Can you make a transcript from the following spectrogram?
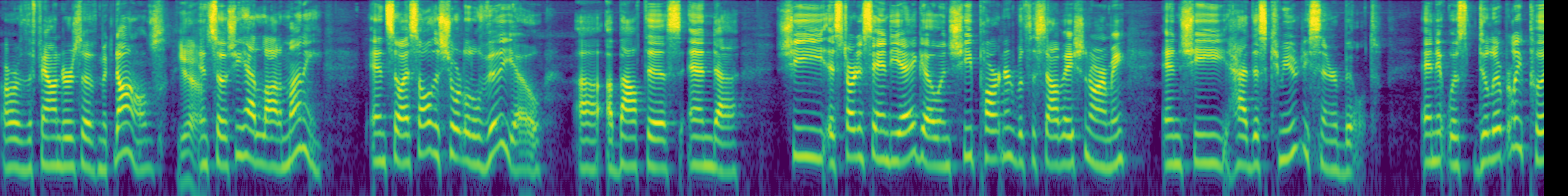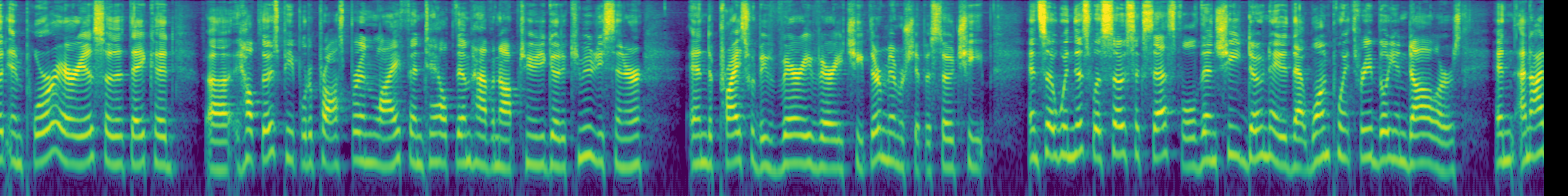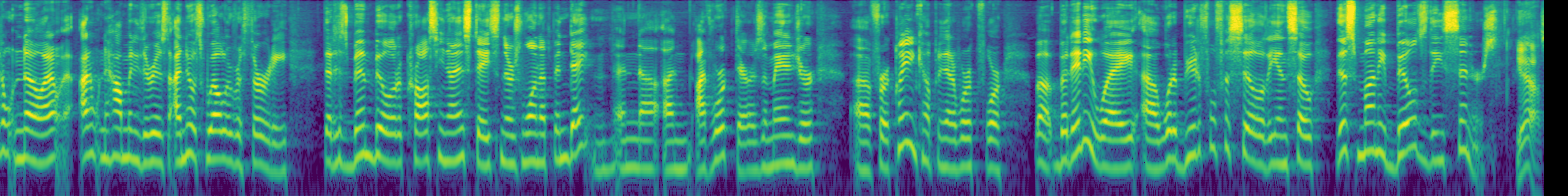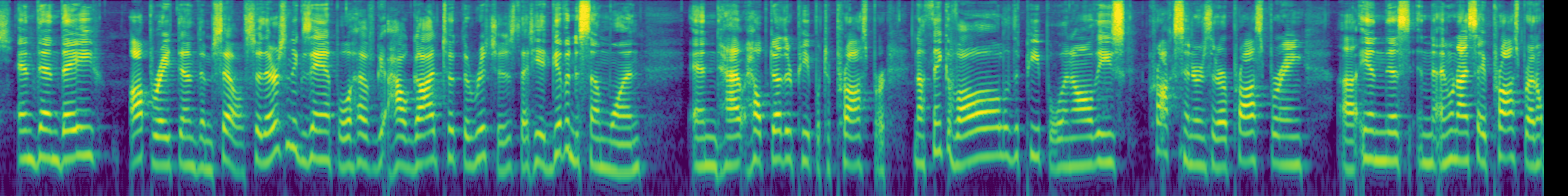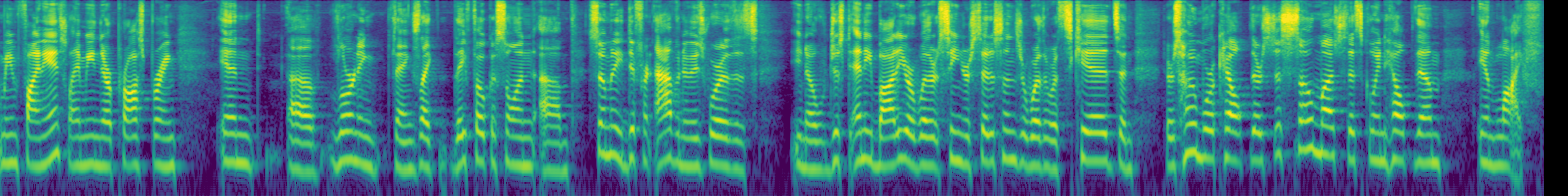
are the founders of McDonald's. Yeah. And so she had a lot of money. And so I saw this short little video uh, about this, and uh, she is started in San Diego, and she partnered with the Salvation Army, and she had this community center built, and it was deliberately put in poorer areas so that they could uh, help those people to prosper in life and to help them have an opportunity to go to community center, and the price would be very, very cheap. Their membership is so cheap. And so when this was so successful, then she donated that 1.3 billion dollars. And and I don't know, I don't I don't know how many there is. I know it's well over 30 that has been built across the United States, and there's one up in Dayton, and uh, and I've worked there as a manager uh, for a cleaning company that I work for. Uh, but anyway, uh, what a beautiful facility! And so this money builds these centers. Yes. And then they operate them themselves. So there's an example of how God took the riches that He had given to someone and ha- helped other people to prosper. Now think of all of the people in all these Kroc centers that are prospering uh, in this. And when I say prosper, I don't mean financially. I mean they're prospering in uh, learning things. Like they focus on um, so many different avenues, whether it's you know just anybody or whether it's senior citizens or whether it's kids. And there's homework help. There's just so much that's going to help them in life.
